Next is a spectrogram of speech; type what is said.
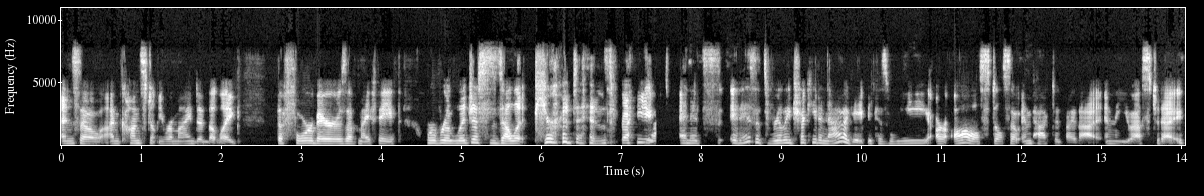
And so I'm constantly reminded that like the forebears of my faith were religious zealot Puritans, right? Yeah. And it's it is it's really tricky to navigate because we are all still so impacted by that in the US today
